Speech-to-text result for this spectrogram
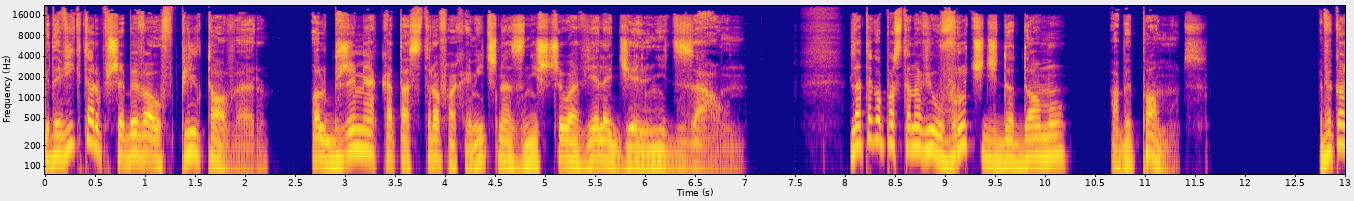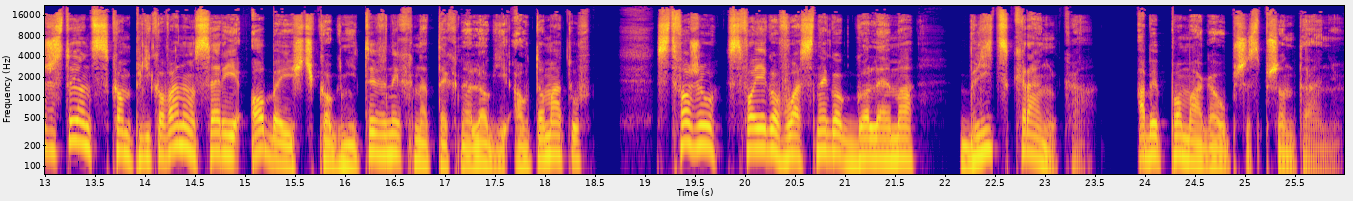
Gdy Wiktor przebywał w Piltover, olbrzymia katastrofa chemiczna zniszczyła wiele dzielnic Zaun. Dlatego postanowił wrócić do domu, aby pomóc. Wykorzystując skomplikowaną serię obejść kognitywnych na technologii automatów, stworzył swojego własnego golema Blitzcranka, aby pomagał przy sprzątaniu.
